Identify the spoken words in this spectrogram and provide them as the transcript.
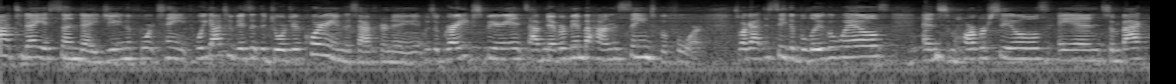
Hi, today is Sunday, June the 14th. We got to visit the Georgia Aquarium this afternoon. It was a great experience. I've never been behind the scenes before. So I got to see the beluga whales and some harbor seals and some back,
